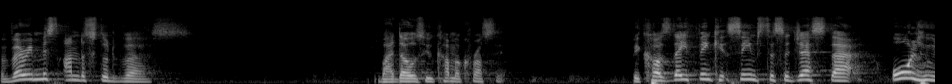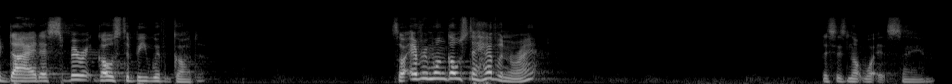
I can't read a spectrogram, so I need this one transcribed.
A very misunderstood verse by those who come across it. Because they think it seems to suggest that all who die, their spirit goes to be with God. So everyone goes to heaven, right? This is not what it's saying.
